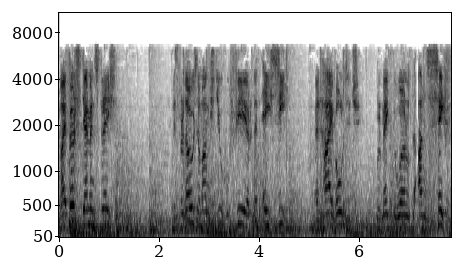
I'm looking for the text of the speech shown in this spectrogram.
My first demonstration is for those amongst you who fear that AC and high voltage will make the world unsafe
